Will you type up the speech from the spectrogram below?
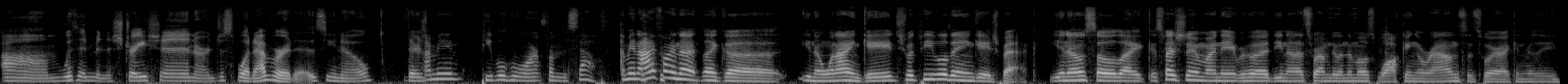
um, with administration or just whatever it is. You know, there's I mean, people who aren't from the South. I mean, I find that like uh, you know, when I engage with people, they engage back. You know, so like especially in my neighborhood, you know, that's where I'm doing the most walking around. So it's where I can really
